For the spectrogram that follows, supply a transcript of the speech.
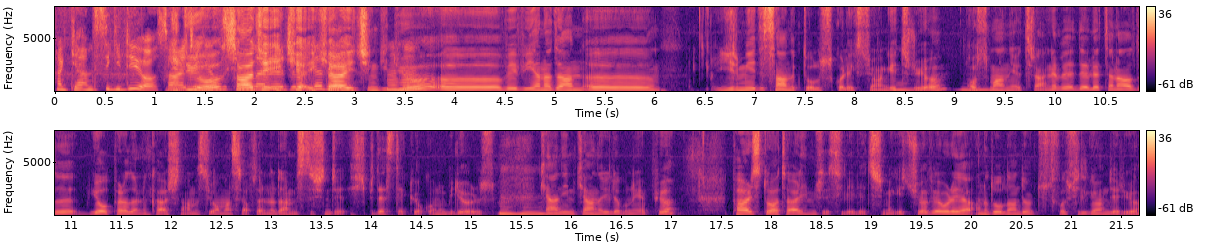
Ha, kendisi gidiyor. Sadece gidiyor. Sadece iki, iki ay için gidiyor. Hı hı. E, ve Viyana'dan e, 27 sandık dolusu koleksiyon getiriyor. Hı hı. Osmanlı'ya trenle ve devletten aldığı yol paralarının karşılanması, yol masraflarının ödenmesi dışında hiçbir destek yok onu biliyoruz. Hı hı. Kendi imkanlarıyla bunu yapıyor. Paris Doğa Tarihi Müzesi ile iletişime geçiyor ve oraya Anadolu'dan 400 fosil gönderiyor.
